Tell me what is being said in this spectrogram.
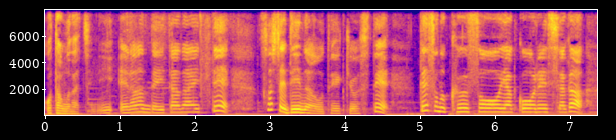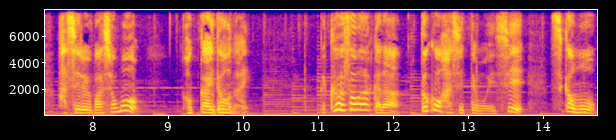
お友達に選んでいただいてそしてディナーを提供してでその空想夜行列車が走る場所も北海道内で空想だからどこを走ってもいいししかも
